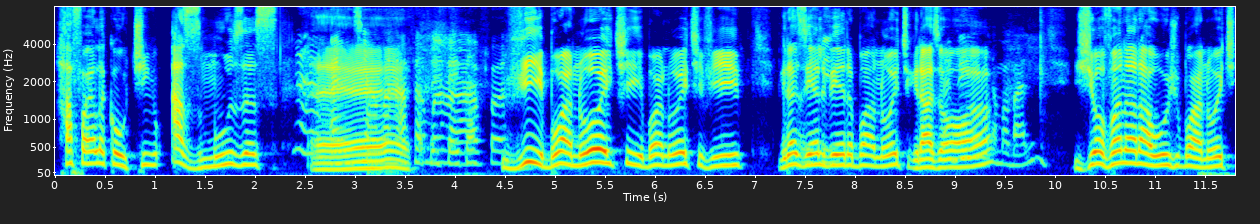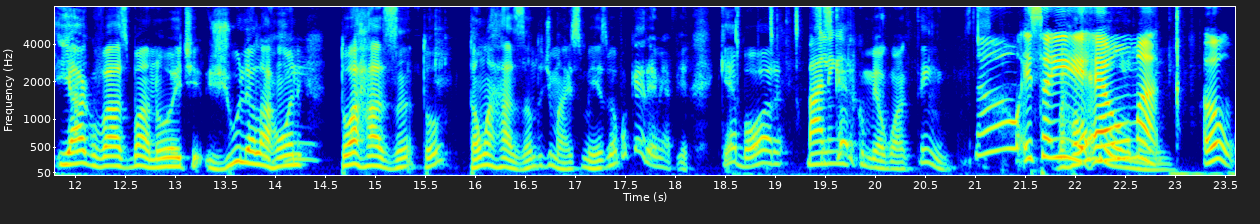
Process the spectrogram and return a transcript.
Rafaela Coutinho, as musas. A gente chama a É. Rafa perfeita. Vi, boa noite. Boa noite, Vi. Graziele. Vieira, boa noite. Grazi, ó. Balinha? Giovana Araújo, boa noite. Iago Vaz, boa noite. Júlia Larrone, tô arrasando. Tô tão arrasando demais mesmo. Eu vou querer, minha filha. Quer bora? Vocês Balinha. querem comer alguma coisa? Tem. Não, isso aí um é bolo, uma. mano. Oh,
